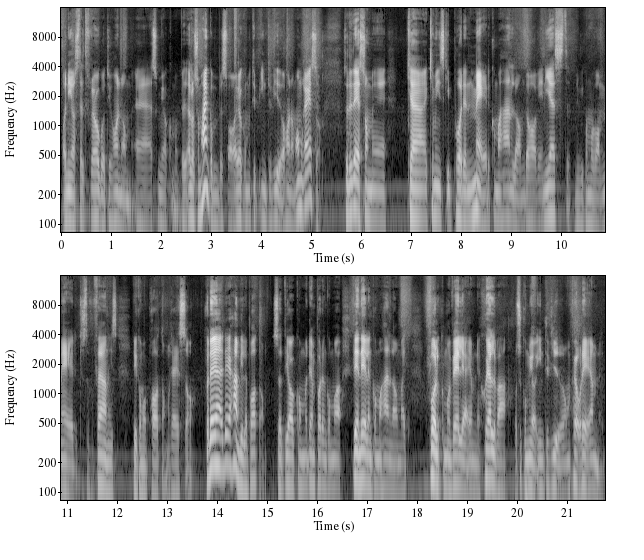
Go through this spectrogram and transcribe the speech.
och ni har ställt frågor till honom eh, som jag kommer, eller som han kommer besvara. Jag kommer typ intervjua honom om resor. Så det är det som eh, Kaminski-podden med kommer att handla om. Då har vi en gäst, vi kommer att vara med Kristoffer Fernis. Vi kommer att prata om resor. För det är det han ville prata om. Så att jag kommer, den podden kommer, den delen kommer att handla om att Folk kommer att välja ämne själva och så kommer jag intervjua dem på det ämnet.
